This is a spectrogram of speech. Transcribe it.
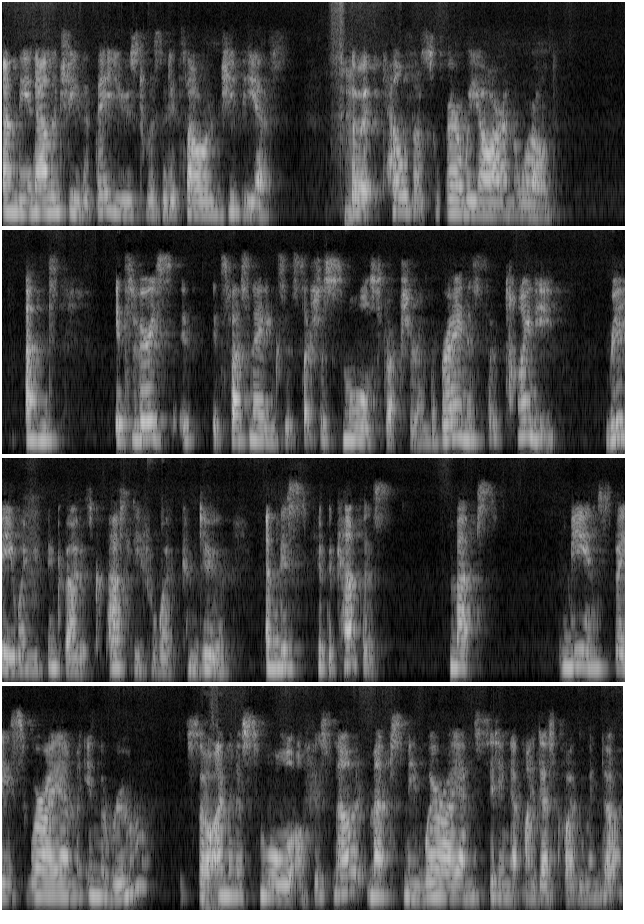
And the analogy that they used was that it's our GPS. Hmm. So it tells us where we are in the world. And it's very it, it's fascinating because it's such a small structure and the brain is so tiny really when you think about its capacity for what it can do and this hippocampus maps me in space where i am in the room so mm-hmm. I'm in a small office now. It maps me where I am sitting at my desk by the window.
